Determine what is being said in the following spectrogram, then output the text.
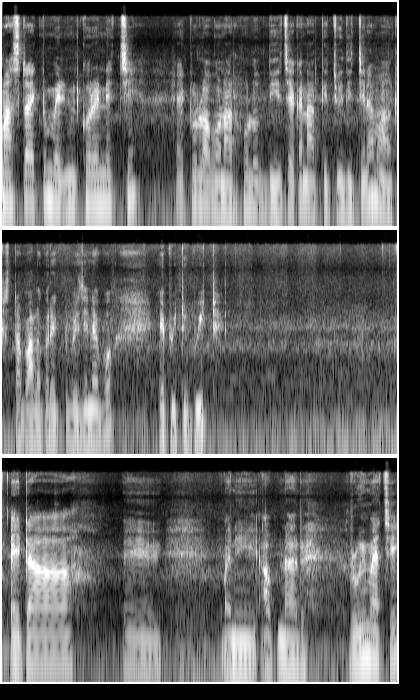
মাছটা একটু মেরিনেট করে নিচ্ছি। একটু লবণ আর হলুদ দিয়েছি এখানে আর কিছুই দিচ্ছি না মাছটা ভালো করে একটু ভেজে নেব এপিটুপিট। এটা এ, মানে আপনার রুই মাছই।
